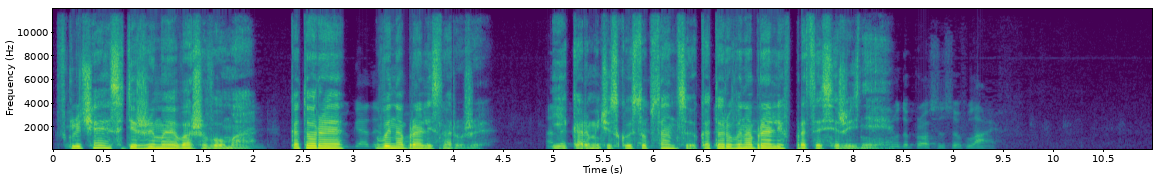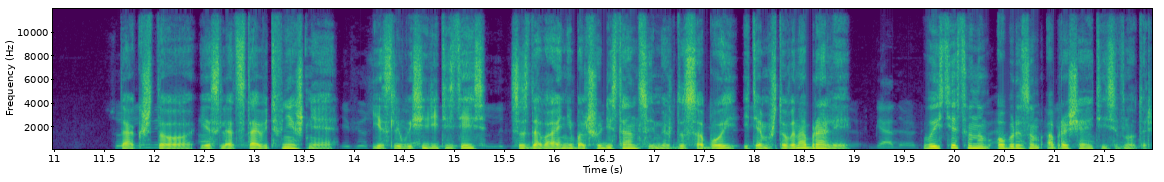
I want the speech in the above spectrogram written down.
включая содержимое вашего ума, которое вы набрали снаружи, и кармическую субстанцию, которую вы набрали в процессе жизни. Так что, если отставить внешнее, если вы сидите здесь, создавая небольшую дистанцию между собой и тем, что вы набрали, вы естественным образом обращаетесь внутрь.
